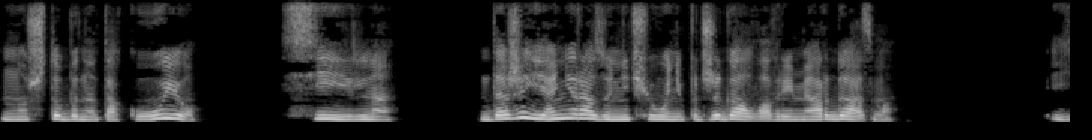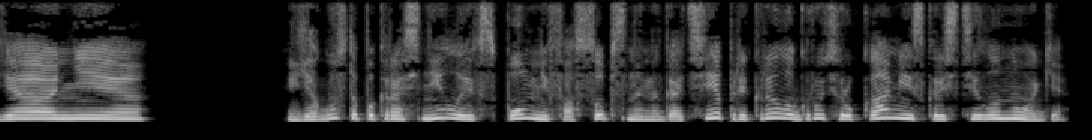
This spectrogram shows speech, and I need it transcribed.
но чтобы на такую? Сильно. Даже я ни разу ничего не поджигал во время оргазма. Я не... Я густо покраснела и, вспомнив о собственной ноготе, прикрыла грудь руками и скрестила ноги.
